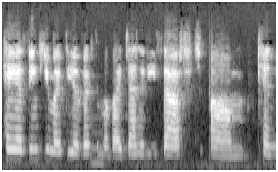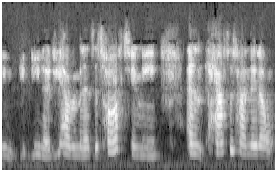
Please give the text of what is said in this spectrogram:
"Hey, I think you might be a victim of identity theft. Um, can you, you know, do you have a minute to talk to me?" And half the time, they don't.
